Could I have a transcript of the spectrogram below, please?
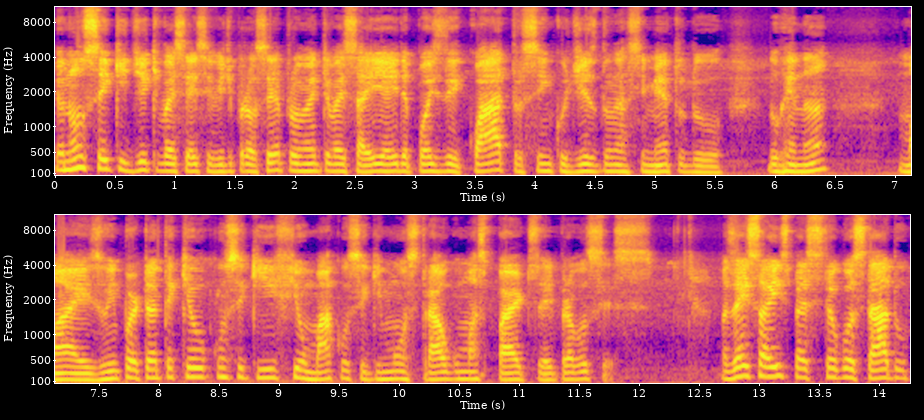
Eu não sei que dia que vai sair esse vídeo pra você. Provavelmente vai sair aí depois de 4, 5 dias do nascimento do, do Renan. Mas o importante é que eu consegui filmar, consegui mostrar algumas partes aí pra vocês. Mas é isso aí, espero que vocês tenham gostado.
